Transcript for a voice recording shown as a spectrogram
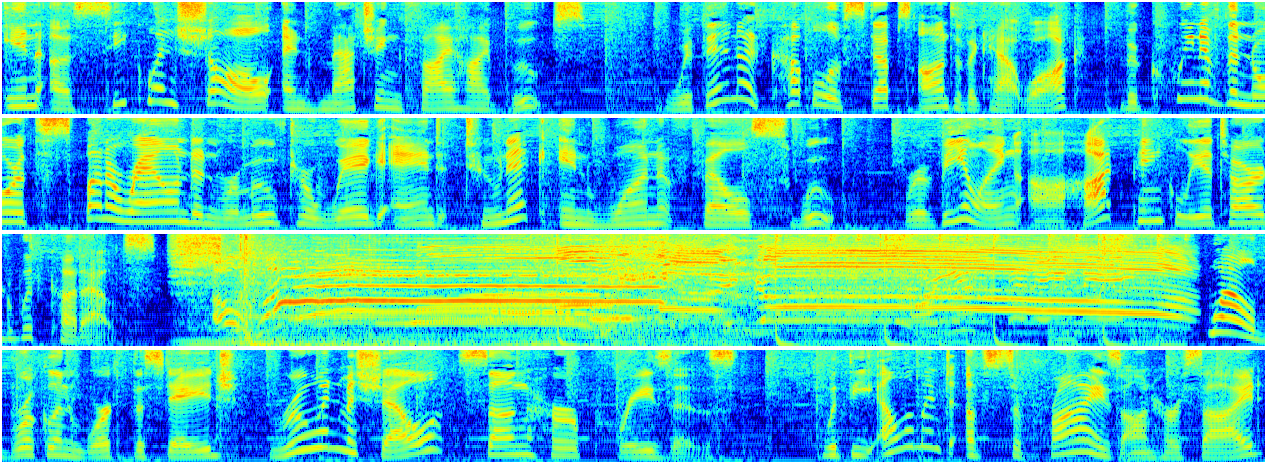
in a sequin shawl and matching thigh high boots. Within a couple of steps onto the catwalk, the Queen of the North spun around and removed her wig and tunic in one fell swoop, revealing a hot pink leotard with cutouts. Oh, While Brooklyn worked the stage, Ru and Michelle sung her praises. With the element of surprise on her side,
